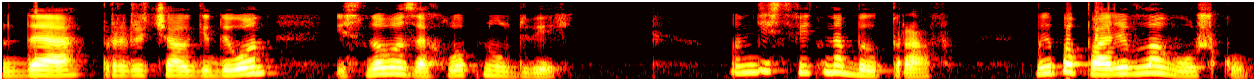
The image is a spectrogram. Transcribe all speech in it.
«Да», — прорычал Гидеон и снова захлопнул дверь. Он действительно был прав. Мы попали в ловушку.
